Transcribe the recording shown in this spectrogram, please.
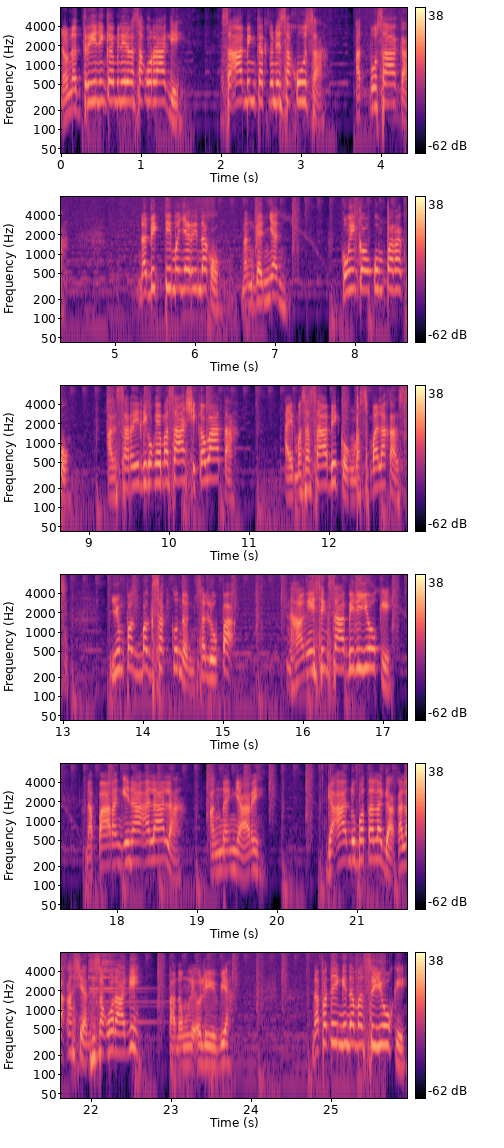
Nung nag-training kami nila Sakuragi sa aming tatlo ni Sakusa at Pusaka, nabiktima niya rin ako ng ganyan. Kung ikaw kumpara ko ang sarili ko kay Masashi Kawata, ay masasabi kong mas malakas yung pagbagsak ko nun sa lupa. Nahangising sabi ni Yuki na parang inaalala ang nangyari. Gaano ba talaga kalakas yan si Sakuragi? Tanong ni Olivia. Napatingin naman si Yuki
